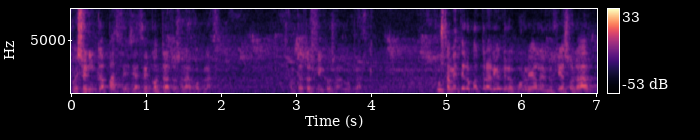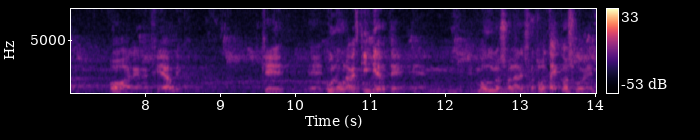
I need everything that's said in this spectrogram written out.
pues son incapaces de hacer contratos a largo plazo, contratos fijos a largo plazo. Justamente lo contrario que le ocurre a la energía solar o a la energía eólica, que eh, uno una vez que invierte en, módulos solares fotovoltaicos o en,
